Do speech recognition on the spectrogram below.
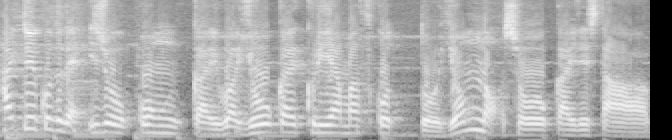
はいということで以上今回は妖怪クリアマスコット4の紹介でした。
